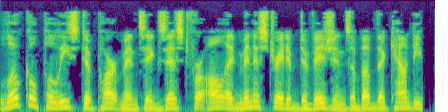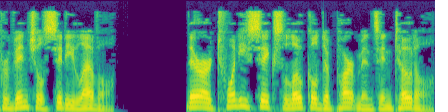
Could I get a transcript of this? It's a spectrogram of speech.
Local police departments exist for all administrative divisions above the county, provincial city level. There are 26 local departments in total.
